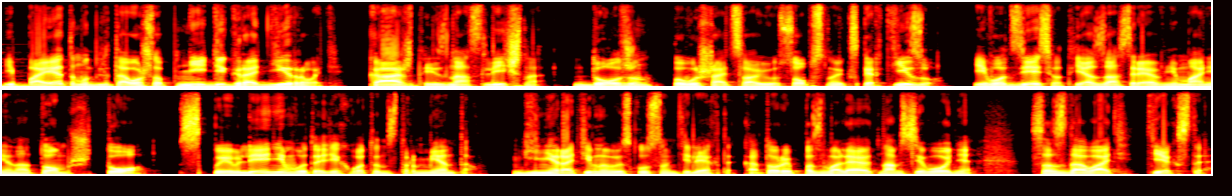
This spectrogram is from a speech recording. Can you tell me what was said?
И поэтому для того, чтобы не деградировать, каждый из нас лично должен повышать свою собственную экспертизу. И вот здесь вот я заостряю внимание на том, что с появлением вот этих вот инструментов генеративного искусственного интеллекта, которые позволяют нам сегодня создавать тексты,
